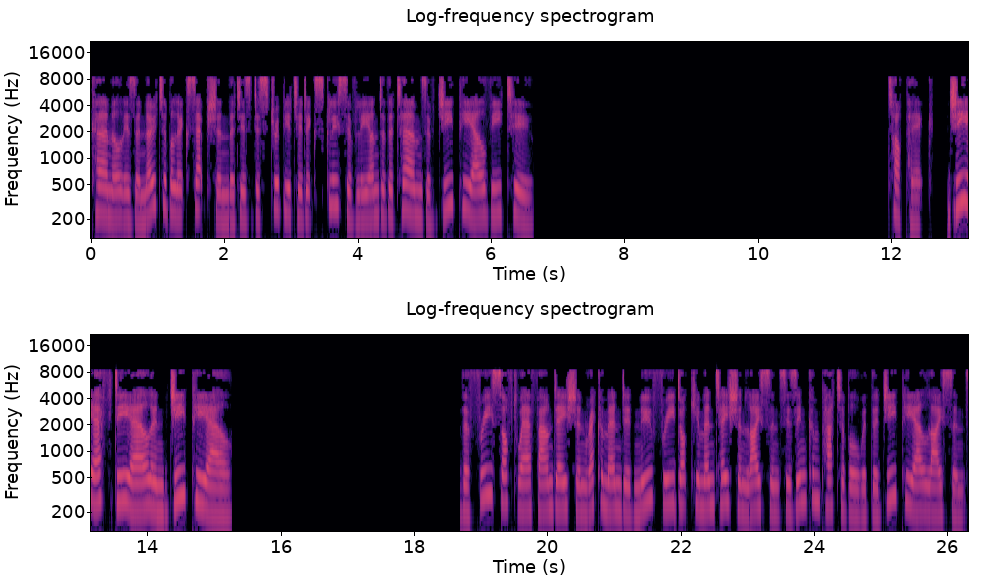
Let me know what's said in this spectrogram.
kernel is a notable exception that is distributed exclusively under the terms of GPL v2. Topic: GFDL and GPL. The Free Software Foundation recommended GNU Free Documentation License is incompatible with the GPL license,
